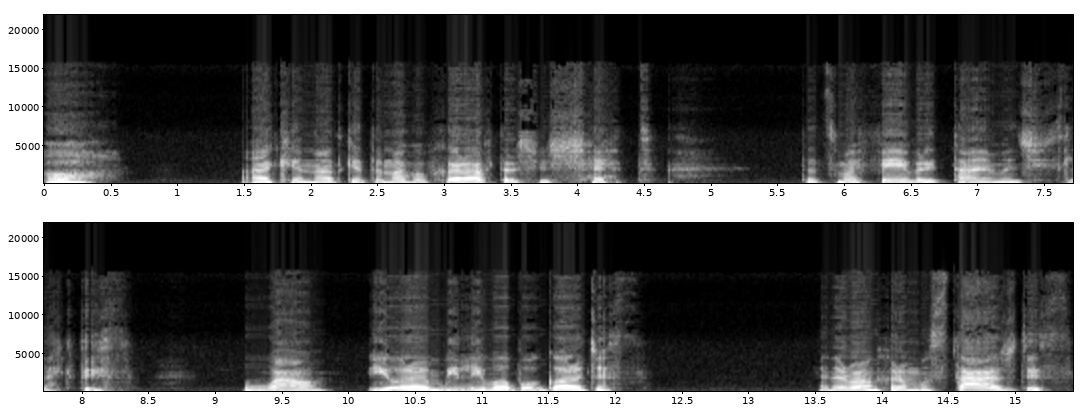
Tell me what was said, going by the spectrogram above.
Oh, I cannot get enough of her after she shed. That's my favorite time when she's like this. Wow, you're unbelievable gorgeous. And around her mustache, this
